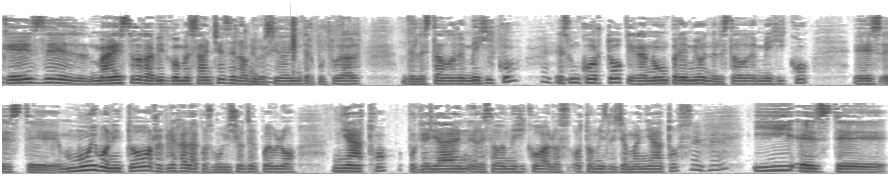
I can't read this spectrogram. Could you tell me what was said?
que es del maestro David Gómez Sánchez de la Universidad Intercultural del Estado de México. Es un corto que ganó un premio en el Estado de México es este muy bonito, refleja la cosmovisión del pueblo ñato, porque allá en el Estado de México a los otomís les llaman ñatos. Y este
